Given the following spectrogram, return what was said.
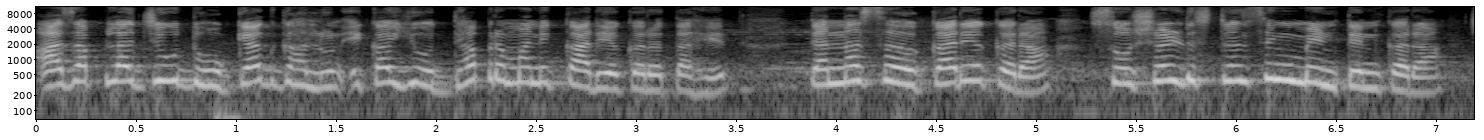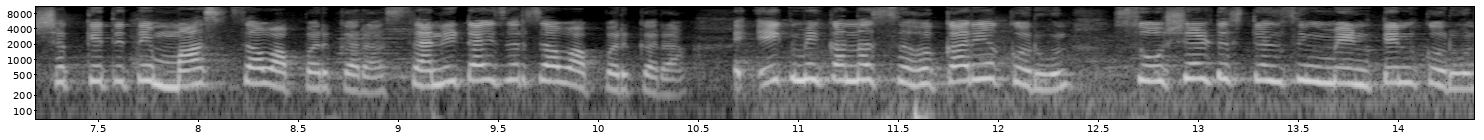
आज आपला जीव धोक्यात घालून एका योद्ध्याप्रमाणे कार्य करत आहेत. त्यांना सहकार्य करा सोशल डिस्टन्सिंग मेंटेन करा शक्य तिथे मास्कचा वापर करा सॅनिटायझरचा वापर करा. एकमेकांना सहकार्य करून सोशल डिस्टन्सिंग मेंटेन करून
